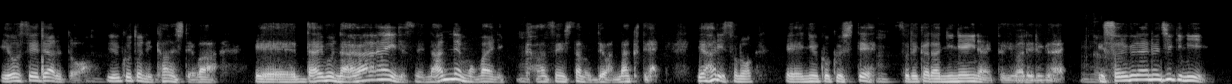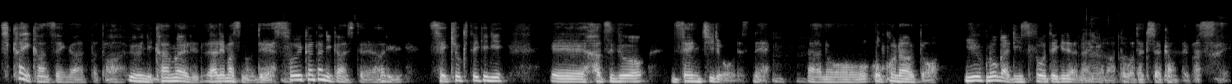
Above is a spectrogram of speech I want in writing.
陽性であるということに関しては、えー、だいぶ長いですね、何年も前に感染したのではなくて、やはりそのえ入国して、それから2年以内と言われるぐらい、うん、それぐらいの時期に近い感染があったとい。うふうに考えられますので、そういう方に関しては、やはり積極的に、えー、発病全治療をですね、あの行うというのが理想的ではないかなと私は考えます、はい、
